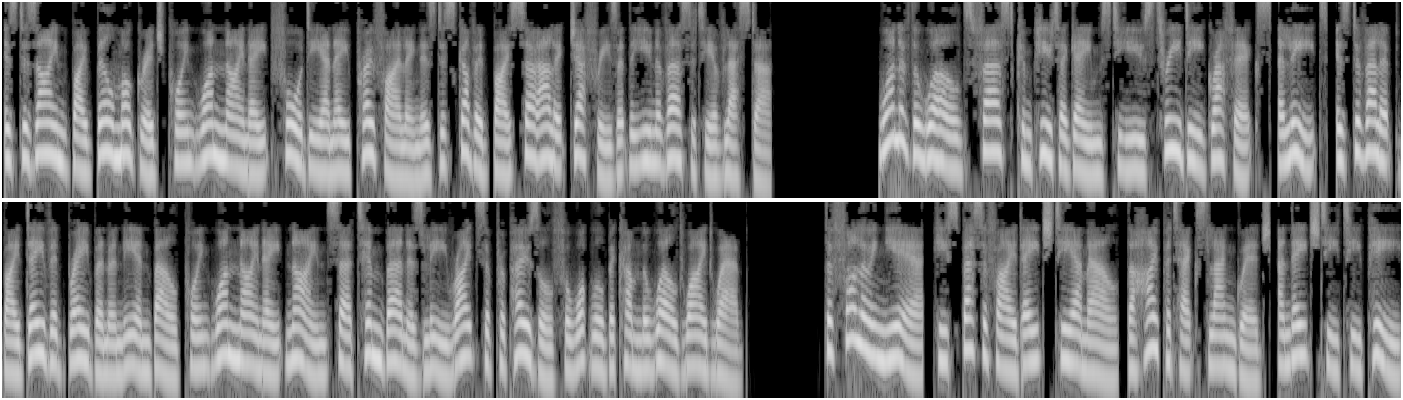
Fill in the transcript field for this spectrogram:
is designed by Bill Moggridge. 1984 DNA profiling is discovered by Sir Alec Jeffreys at the University of Leicester. One of the world's first computer games to use 3D graphics, Elite, is developed by David Braben and Ian Bell. 1989 Sir Tim Berners-Lee writes a proposal for what will become the World Wide Web. The following year, he specified HTML, the hypertext language, and HTTP,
